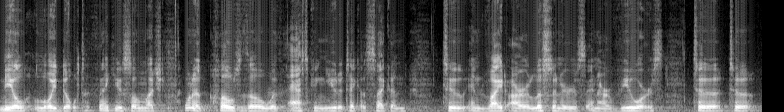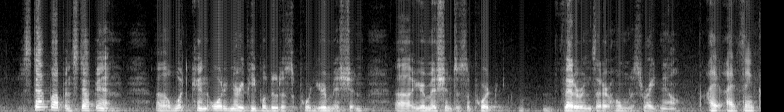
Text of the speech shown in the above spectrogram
Neil Loidolt, thank you so much. I want to close, though, with asking you to take a second to invite our listeners and our viewers to, to step up and step in. Uh, what can ordinary people do to support your mission, uh, your mission to support veterans that are homeless right now? I, I think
